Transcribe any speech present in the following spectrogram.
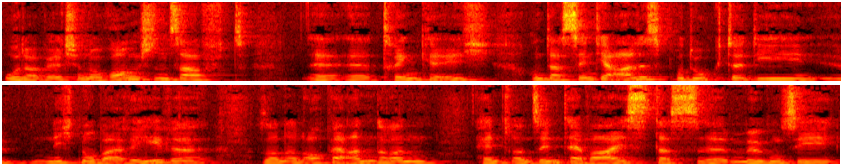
oder welchen Orangensaft äh, trinke ich. Und das sind ja alles Produkte, die nicht nur bei Rewe sondern auch bei anderen Händlern sind. Er weiß, das äh, mögen Sie,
